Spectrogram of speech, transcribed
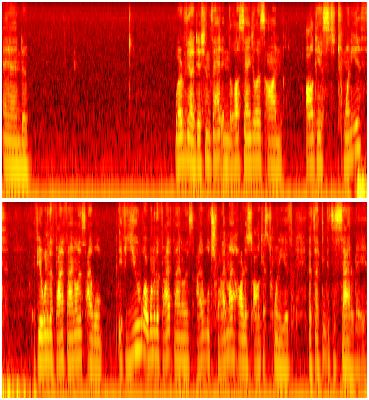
And uh, wherever the audition's at in Los Angeles on August 20th. If you're one of the five finalists, I will if you are one of the five finalists, I will try my hardest August 20th. That's I think that's a Saturday.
